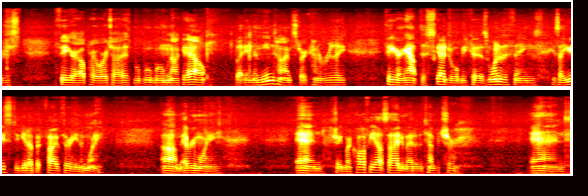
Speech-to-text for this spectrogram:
we're just figure out, prioritize, boom, boom, boom, knock it out. But in the meantime, start kind of really figuring out this schedule because one of the things is I used to get up at 5:30 in the morning, um, every morning, and drink my coffee outside no matter the temperature, and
